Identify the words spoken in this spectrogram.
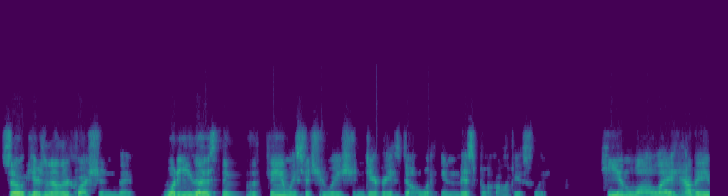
So here's another question that what do you guys think of the family situation Darius dealt with in this book, obviously? He and Laleh have a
